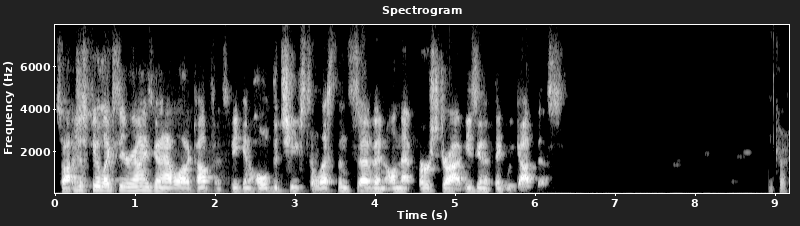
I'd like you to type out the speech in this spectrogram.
So I just feel like Sirianni's going to have a lot of confidence. If he can hold the Chiefs to less than seven on that first drive, he's going to think we got this. Okay.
